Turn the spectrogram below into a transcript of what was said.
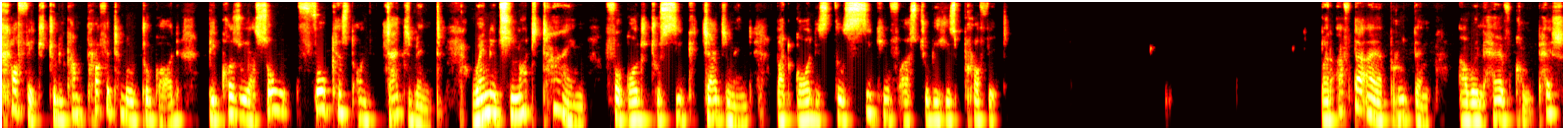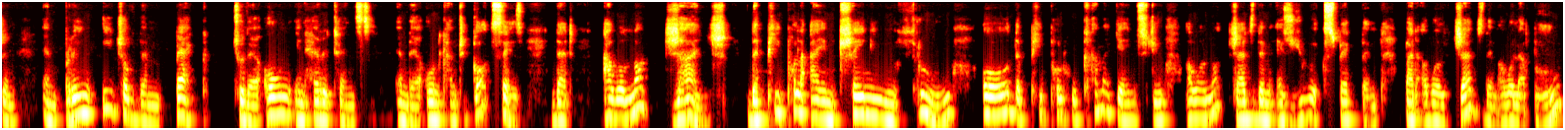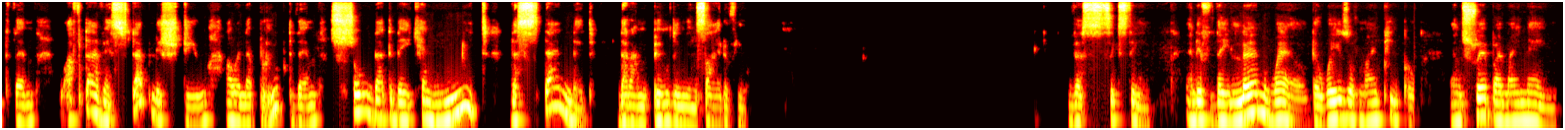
profit, to become profitable to God because we are so focused on judgment when it's not time for God to seek judgment, but God is still seeking for us to be his prophet. But after I uproot them, I will have compassion and bring each of them back to their own inheritance and their own country. God says that I will not judge the people I am training you through or the people who come against you. I will not judge them as you expect them, but I will judge them. I will uproot them. After I've established you, I will uproot them so that they can meet the standard that I'm building inside of you. Verse 16 and if they learn well the ways of my people and swear by my name,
